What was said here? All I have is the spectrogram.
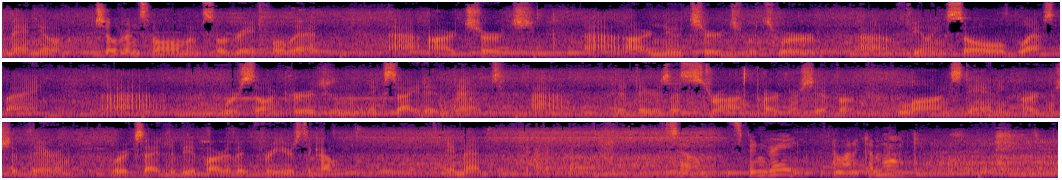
Emmanuel Children's Home. I'm so grateful that uh, our church, uh, our new church, which we're uh, feeling so blessed by, uh, we're so encouraged and excited that uh, that there's a strong partnership, a long-standing partnership there, and we're excited to be a part of it for years to come. Amen. so it's been great. I want to come back.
